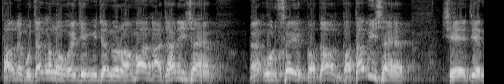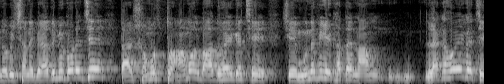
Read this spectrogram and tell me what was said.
তাহলে বোঝা গেল ওই যে মিজানুর রহমান আজহারি সাহেব হ্যাঁ, উর্ফে গদা গদাবি সাহেব সে যে নবীর সানে বেয়াদবি করেছে তার সমস্ত আমল বাদ হয়ে গেছে সে মুনাফিকে খাতার নাম লেখা হয়ে গেছে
